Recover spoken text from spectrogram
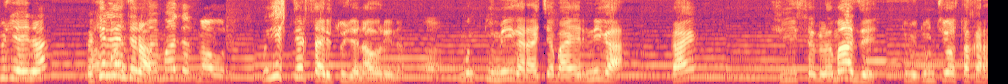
तुझी आहे ना? का केली त्यांचं नाव? नाही, माझ्याच नावावर आहे. मग ही स्टेट सारी तुझ्या नावावर आहे ना? हा. मग तुम्ही घराच्या बाहेर निघा. काय? ही सगळं माझं आहे. तुम्ही तुमची व्यवस्था करा.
